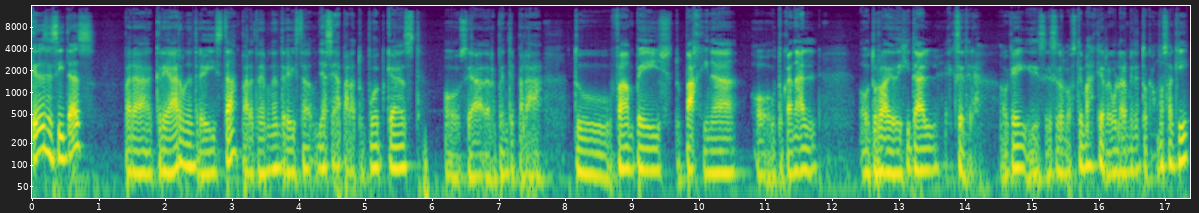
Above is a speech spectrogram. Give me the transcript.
qué necesitas para crear una entrevista, para tener una entrevista, ya sea para tu podcast o sea de repente para tu fanpage, tu página o tu canal o tu radio digital, etcétera. ¿Ok? Esos son los temas que regularmente tocamos aquí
